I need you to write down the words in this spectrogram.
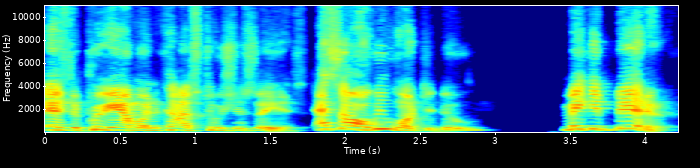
as the preamble in the Constitution says. That's all we want to do. Make it better.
